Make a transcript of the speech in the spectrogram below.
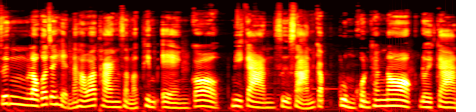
ซึ่งเราก็จะเห็นนะคะว่าทางสำนักพิมพ์เองก็มีการสื่อสารกับกลุ่มคนข้างนอก โดยการ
